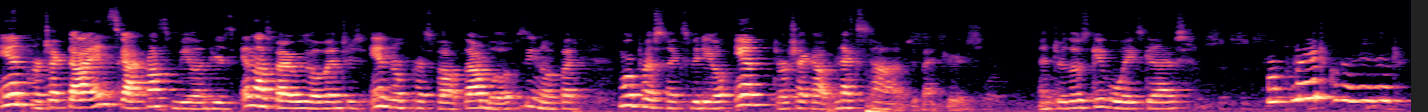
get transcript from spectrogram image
And for check the eye in sky for some video adventures and of video adventures. And don't press bell down below so you know if I more press next video. And don't check out next time's adventures. Enter those giveaways, guys. For play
